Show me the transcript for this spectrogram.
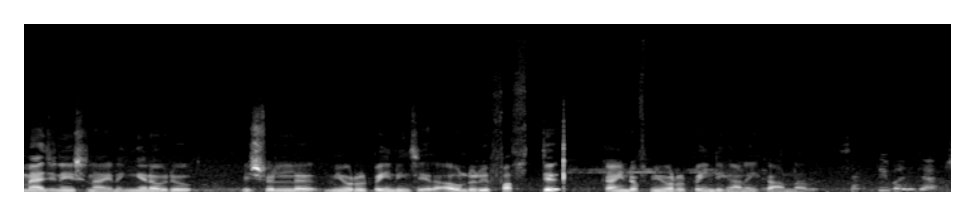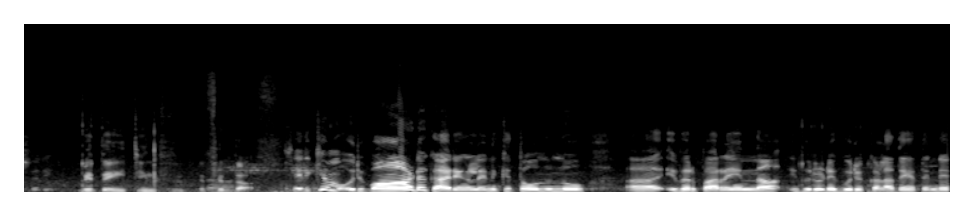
ഇമാജിനേഷൻ ആയിരുന്നു ഇങ്ങനെ ഒരു വിഷ്വലിൽ മ്യൂറൽ പെയിന്റിങ് ചെയ്ത് അതുകൊണ്ട് ഒരു first kind of mural painting ആണ് ഈ കാണുന്നത്. വിത്ത് ശരിക്കും ഒരുപാട് കാര്യങ്ങൾ എനിക്ക് തോന്നുന്നു ഇവർ പറയുന്ന ഇവരുടെ ഗുരുക്കൾ. അദ്ദേഹത്തിന്റെ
